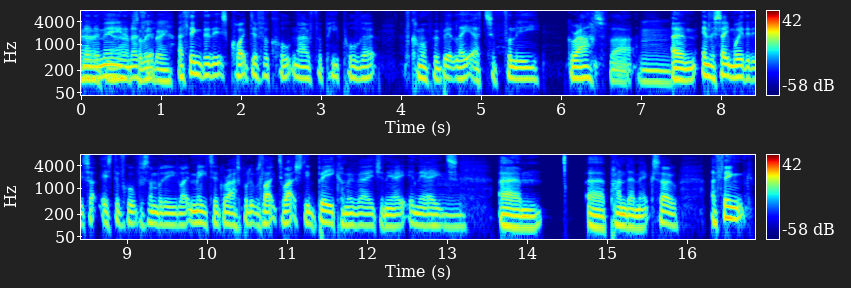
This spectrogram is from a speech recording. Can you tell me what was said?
you know what I mean? yeah, and I, absolutely. I think that it's quite difficult now for people that have come up a bit later to fully grasp that. Mm. Um, in the same way that it's it's difficult for somebody like me to grasp what it was like to actually be coming of age in the in the AIDS Mm. um, uh, pandemic. So I think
